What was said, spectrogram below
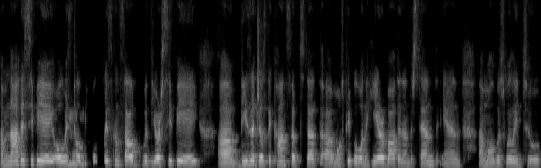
i'm not a cpa always mm-hmm. tell people please consult with your cpa um, these are just the concepts that uh, most people want to hear about and understand and i'm always willing to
